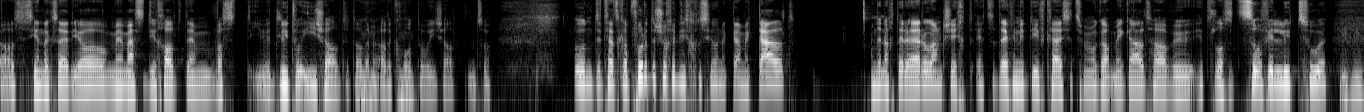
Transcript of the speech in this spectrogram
Also sie haben dann gesagt, ja, wir messen dich halt dem, was die, die Leute, die einschalten, oder Mhm, an der mhm. Quote, die einschalten und so. Und jetzt hat es gerade vorher schon eine Diskussion gegeben mit Geld. Und nach der Erdogan-Geschichte hat es definitiv geheißen, jetzt müssen wir gerade mehr Geld haben, weil jetzt hören so viele Leute zu. Mhm.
